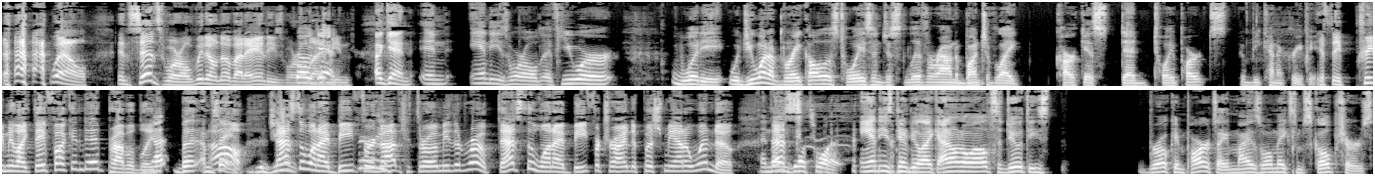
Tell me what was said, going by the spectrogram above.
well, in Sid's world, we don't know about Andy's world. I again- mean, Again, in Andy's world, if you were Woody, would you want to break all those toys and just live around a bunch of like carcass dead toy parts? It would be kind of creepy. if they treat me like they fucking did, probably. That- but I'm saying, oh, you, that's the one I beat for not throwing me the rope. That's the one I beat for trying to push me out a window. And then guess what? Andy's going to be like, I don't know what else to do with these broken parts. I might as well make some sculptures.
